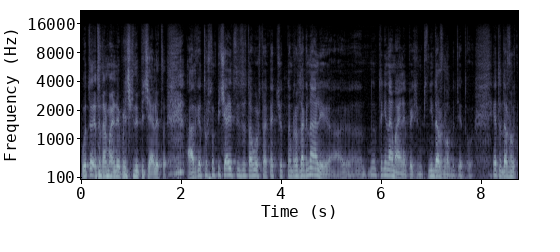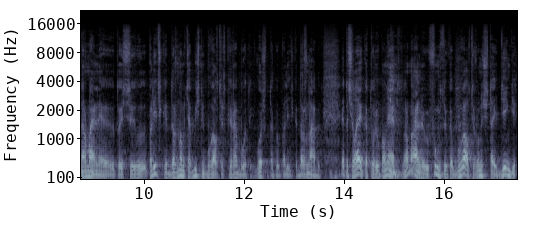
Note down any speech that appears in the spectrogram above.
Вот это нормальная причина печалиться. А то, что он печалится из-за того, что опять что-то там разогнали, а, ну, это ненормальная причина. Не должно быть этого. Это должно быть нормальное. То есть э, политика это должно быть обычной бухгалтерской работой. Вот что такое политика должна быть. Это человек, который выполняет нормальную функцию как бухгалтер, он считает деньги.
